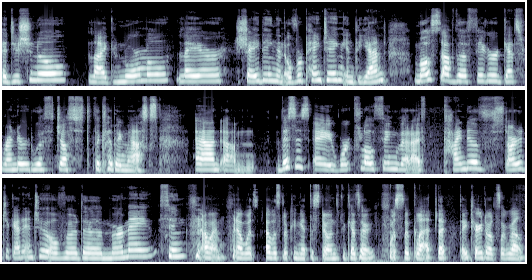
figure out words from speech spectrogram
additional like normal layer shading and overpainting in the end. Most of the figure gets rendered with just the clipping masks. And um, this is a workflow thing that I've kind of started to get into over the mermaid thing. Now I'm I was I was looking at the stones because I was so glad that they turned out so well.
